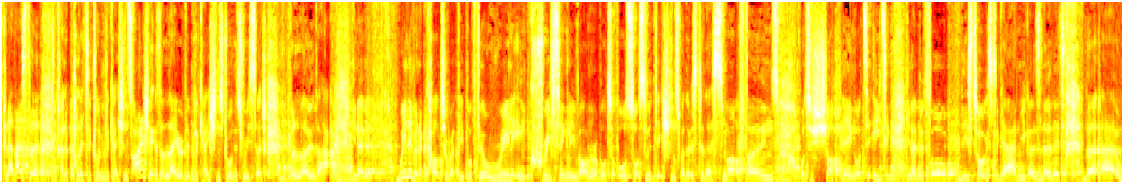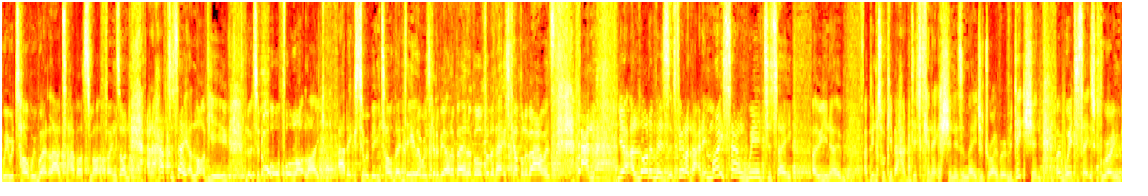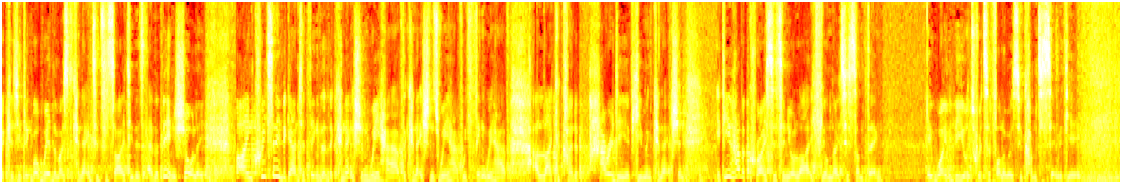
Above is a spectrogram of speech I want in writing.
Now that's the kind of political implications. I actually think there's a layer of implications to all this research below that. You know, we live in a culture where people feel really increasingly vulnerable to all sorts of addictions whether it's to their smartphones or to shopping or to eating. You know, before these talks began, you guys know this, that uh, we were told we weren't allowed to have our smartphones on. And I have to say a lot of you looked an awful lot like addicts who were being told their dealer was going to be unavailable for the next couple of hours. And yeah, a lot of us feel like that and it might sound weird to say, oh, you know, I've been talking about how disconnection is a major driver of addiction. But weird to say it's growing because you think, well, we're the most connected society there's ever been, surely. But I increasingly began to think that the connection we have, the connections we have, we think we have, are like a kind of parody of human connection. If you have a crisis in your life, you'll notice something. It won't be your Twitter followers who come to sit with you.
